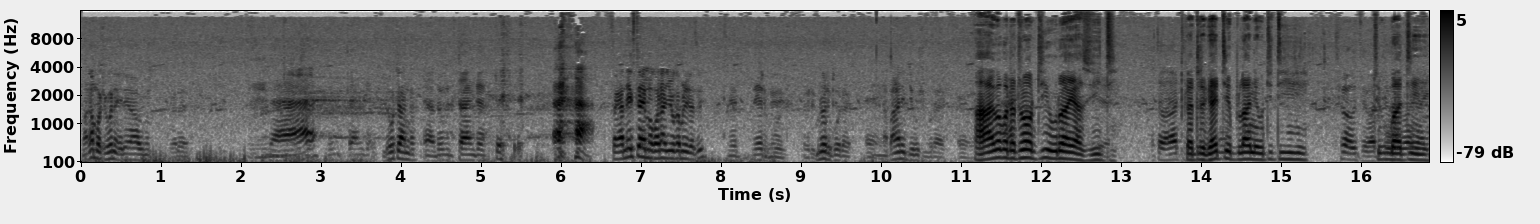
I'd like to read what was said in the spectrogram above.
Makamba tuone ile au baadaye. Nah, dokutanga. Ndio utanga. Yeah, dokutanga. Saka next time akona yoka mnenda zi? Very good. Mno ripota. Hapana nije kushibura. hai baba tatoona kuti tiuraya hazviiti Hata wanati tiite plan yekuti ti throughout the watu Tikubati.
